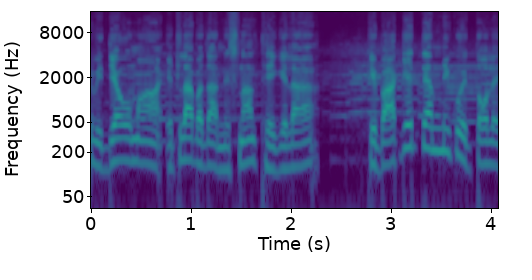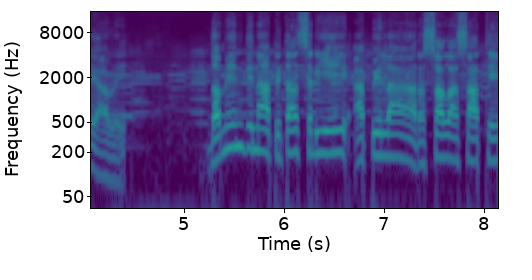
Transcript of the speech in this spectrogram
વિદ્યાઓમાં એટલા બધા નિષ્ણાત થઈ ગયેલા કે ભાગ્યે તેમની કોઈ તોલે આવે. દમયંતીના પિતાશ્રીએ આપેલા રસાલા સાથે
